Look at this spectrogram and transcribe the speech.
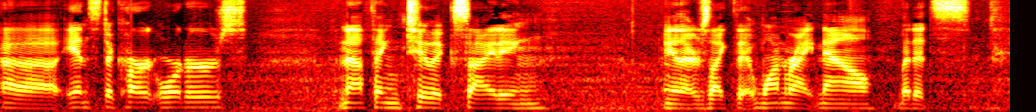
uh, Instacart orders, nothing too exciting. You know, there's like that one right now, but it's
